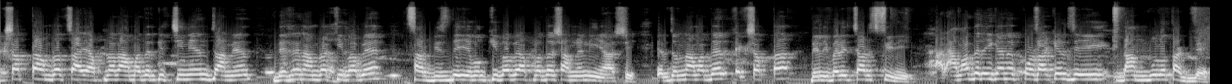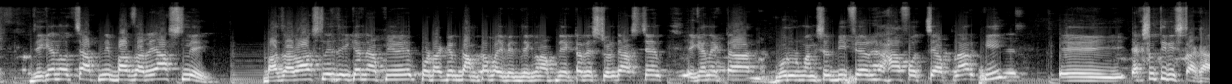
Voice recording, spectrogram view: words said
এক সপ্তাহ আমরা চাই আপনারা আমাদেরকে চিনেন, জানেন, দেখেন আমরা কীভাবে সার্ভিস দেই এবং কীভাবে আপনাদের সামনে নিয়ে আসি। এর জন্য আমাদের এক সপ্তাহ ডেলিভারি চার্জ ফ্রি আর আমাদের এখানে প্রোডাক্টের যেই দামগুলো থাকবে, যেখানে হচ্ছে আপনি বাজারে আসলে বাজারে আসলে যেখানে আপনি প্রোডাক্টের দামটা পাইবেন, যেখানে আপনি একটা রেস্টুরেন্টে আসছেন, এখানে একটা গরুর মাংসের বিফের হাফ হচ্ছে আপনার কি? এই একশো তিরিশ টাকা।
